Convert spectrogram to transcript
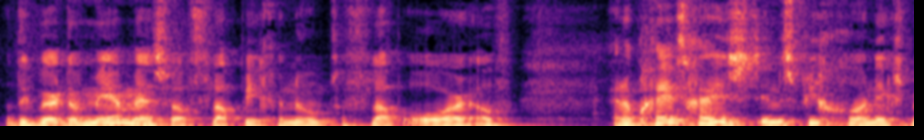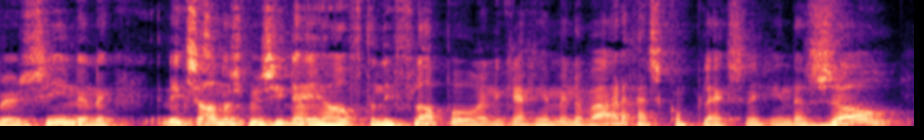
Want ik werd door meer mensen wel flappy genoemd of flapoor. Of... En op een gegeven moment ga je in de spiegel gewoon niks meer zien. En ik, niks anders meer zien aan je hoofd dan die flapoor. En dan krijg je een minderwaardigheidscomplex. En ik ging daar zo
